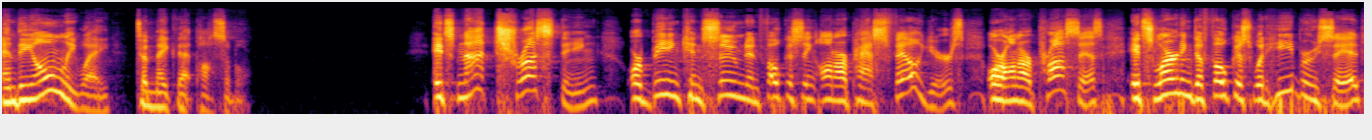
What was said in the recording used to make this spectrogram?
and the only way to make that possible. It's not trusting or being consumed and focusing on our past failures or on our process. It's learning to focus what Hebrews said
